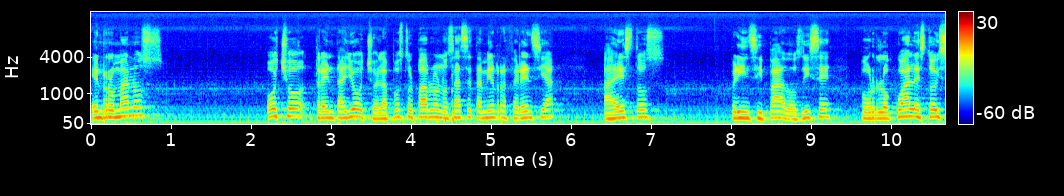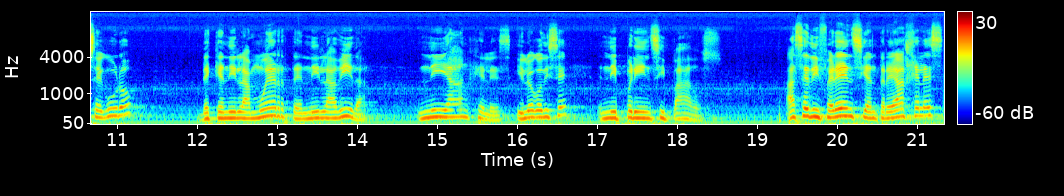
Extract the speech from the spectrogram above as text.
En Romanos 8:38, el apóstol Pablo nos hace también referencia a estos principados. Dice, por lo cual estoy seguro de que ni la muerte, ni la vida, ni ángeles, y luego dice, ni principados. Hace diferencia entre ángeles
